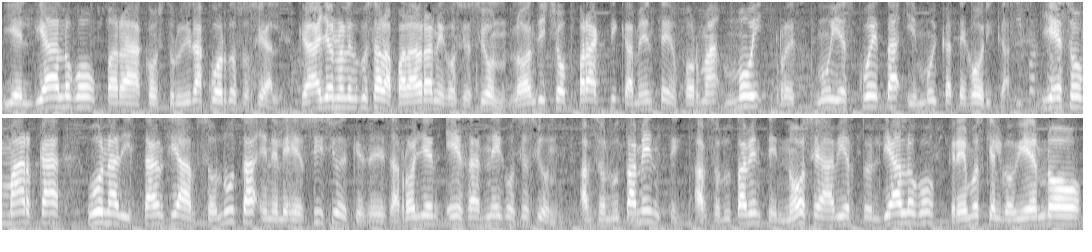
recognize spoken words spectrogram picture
y el diálogo para construir acuerdos sociales. Que a ellos no les gusta la palabra negociación, lo han dicho prácticamente en forma muy, muy escueta y muy categórica. Y eso marca una distancia absoluta en el ejercicio de que se desarrollen esas negociaciones. Absolutamente, absolutamente no se ha abierto el diálogo. Creemos que el gobierno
